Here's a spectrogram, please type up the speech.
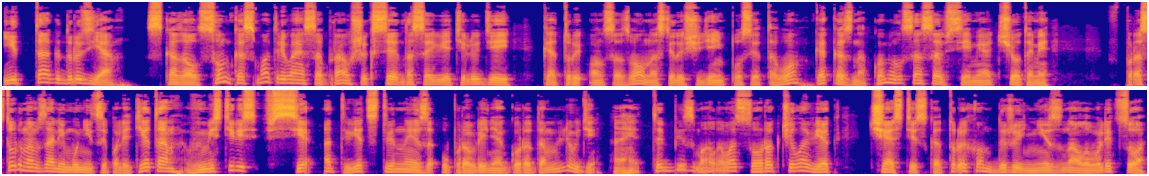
«Итак, друзья», – сказал Сумка, осматривая собравшихся на совете людей, который он созвал на следующий день после того, как ознакомился со всеми отчетами – просторном зале муниципалитета вместились все ответственные за управление городом люди, а это без малого 40 человек, часть из которых он даже не знал его лицо.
